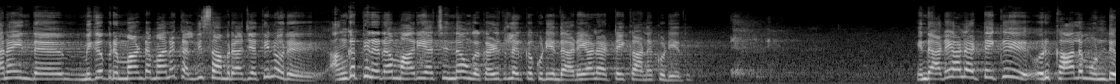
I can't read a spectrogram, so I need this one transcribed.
ஆனால் இந்த மிக பிரம்மாண்டமான கல்வி சாம்ராஜ்யத்தின் ஒரு அங்கத்தினராக மாறியாச்சுன்னு தான் உங்கள் கழுத்தில் இருக்கக்கூடிய இந்த அடையாள அட்டை காணக்கூடியது. இந்த அடையாள அட்டைக்கு ஒரு காலம் உண்டு.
